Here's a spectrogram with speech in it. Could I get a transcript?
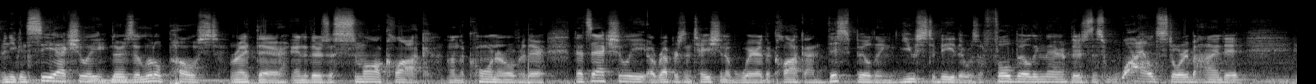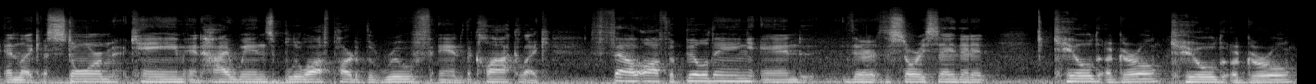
And you can see actually there's a little post right there and there's a small clock on the corner over there. That's actually a representation of where the clock on this building used to be. There was a full building there. There's this wild story behind it and like a storm came and high winds blew off part of the roof and the clock like fell off the building. And there the stories say that it killed a girl. Killed a girl.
